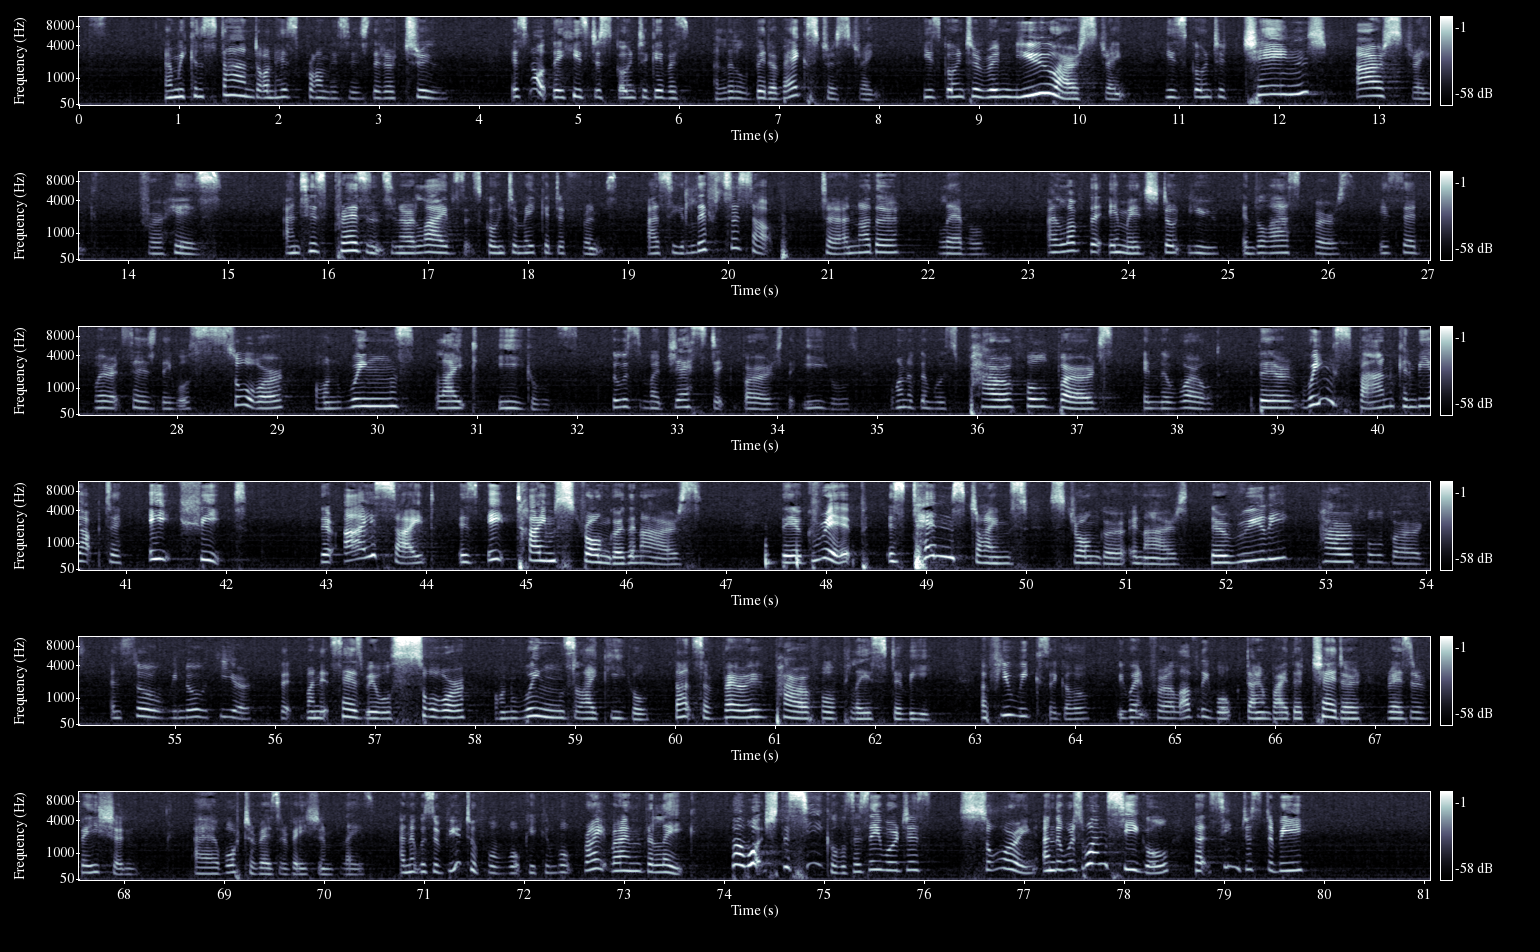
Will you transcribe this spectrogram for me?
And we can stand on his promises that are true. It's not that he's just going to give us a little bit of extra strength. He's going to renew our strength. He's going to change our strength for His. and His presence in our lives that's going to make a difference as He lifts us up to another level. I love the image, don't you, in the last verse. He said, where it says, they will soar on wings like eagles. Those majestic birds, the eagles, one of the most powerful birds in the world. Their wingspan can be up to eight feet. Their eyesight is eight times stronger than ours. Their grip is ten times stronger than ours. They're really powerful birds. And so we know here that when it says we will soar on wings like eagle, that's a very powerful place to be. A few weeks ago, we went for a lovely walk down by the Cheddar Reservation, uh, water reservation place. And it was a beautiful walk. You can walk right round the lake. But watch the seagulls as they were just soaring. And there was one seagull that seemed just to be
